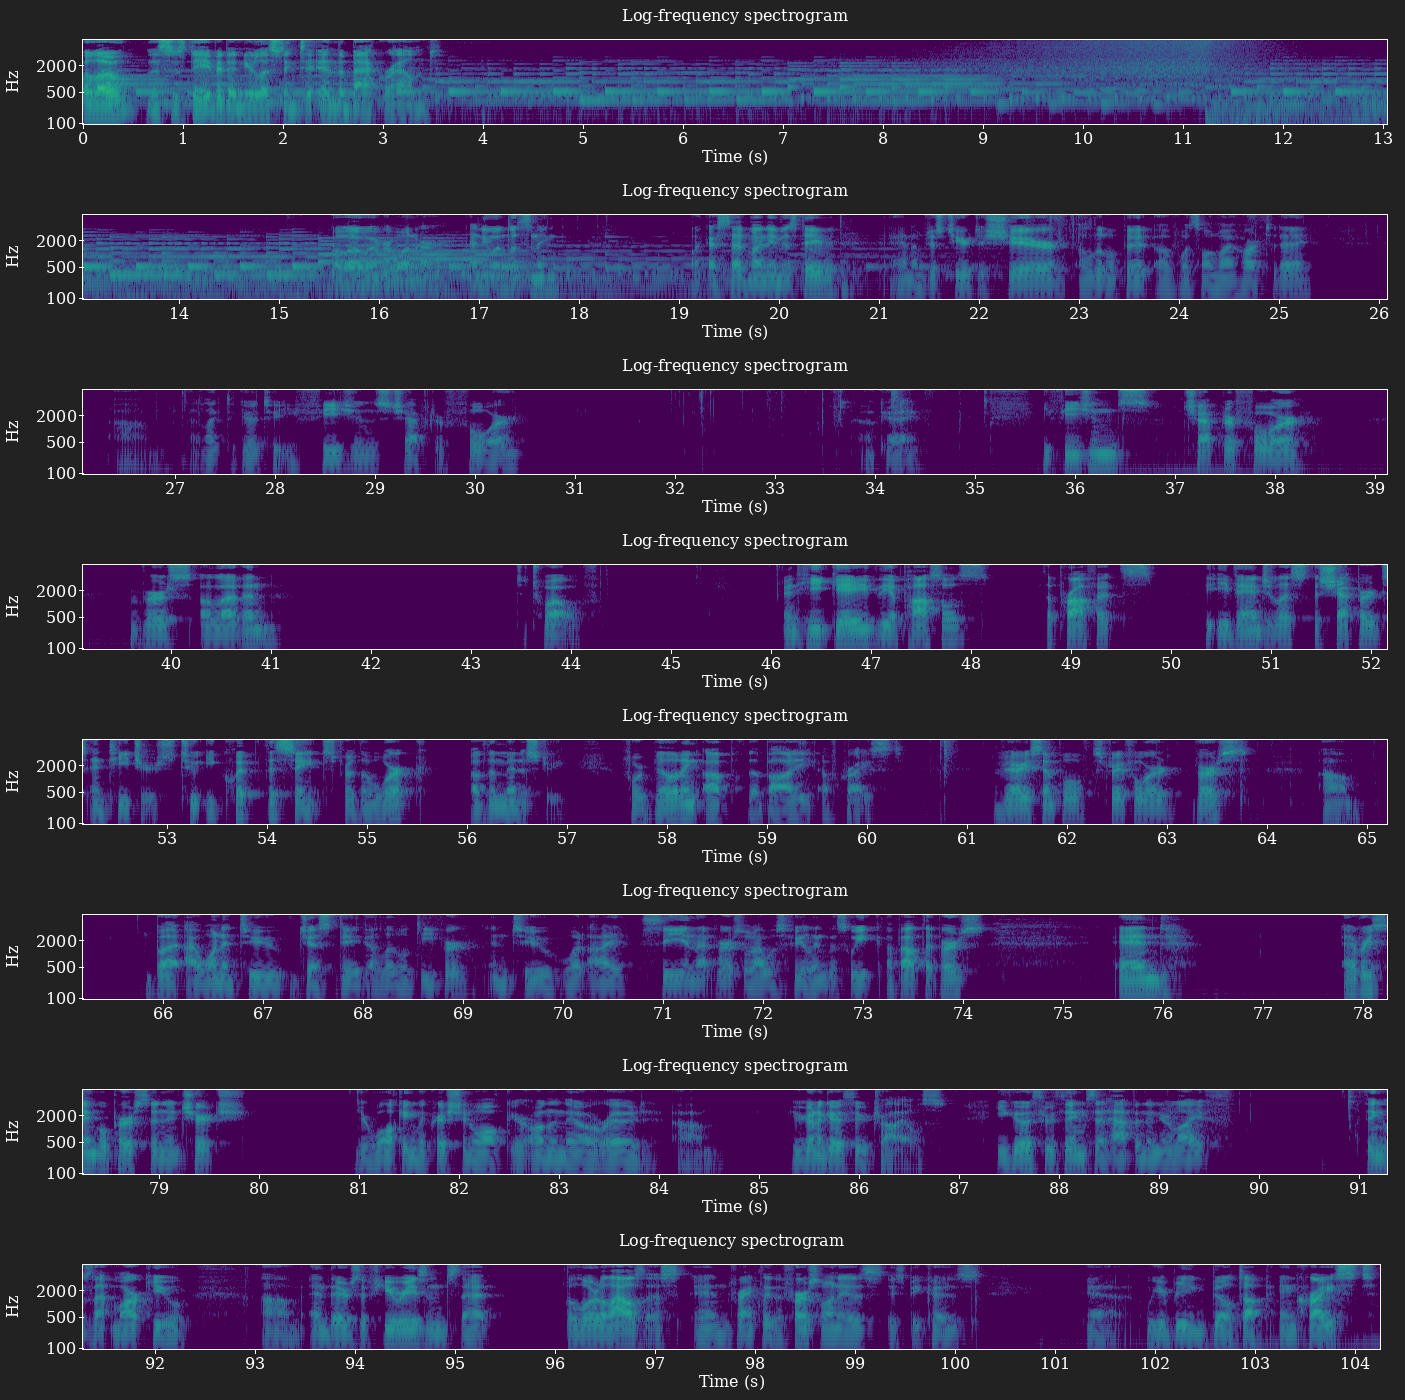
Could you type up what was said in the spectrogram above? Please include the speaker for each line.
Speaker 1: Hello, this is David, and you're listening to In the Background. Hello, everyone, or anyone listening. Like I said, my name is David, and I'm just here to share a little bit of what's on my heart today. I'd like to go to Ephesians chapter 4. Okay. Ephesians chapter 4, verse 11 to 12. And he gave the apostles, the prophets, the evangelists, the shepherds, and teachers to equip the saints for the work of the ministry for building up the body of Christ. Very simple, straightforward verse. Um, but I wanted to just dig a little deeper into what I see in that verse, what I was feeling this week about that verse. And every single person in church, you're walking the Christian walk, you're on the narrow road, um, you're going to go through trials. You go through things that happen in your life, things that mark you. Um, and there's a few reasons that the Lord allows this. And frankly, the first one is is because uh, we are being built up in Christ.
